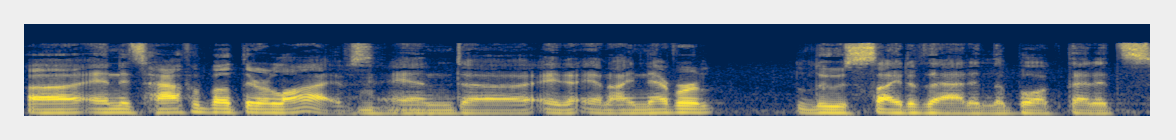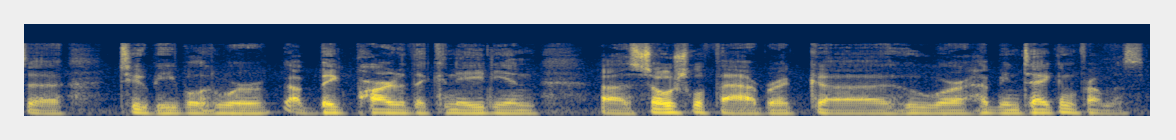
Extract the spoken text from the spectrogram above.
uh, and it's half about their lives. And, uh, and and I never lose sight of that in the book. That it's uh, two people who are a big part of the Canadian uh, social fabric uh, who are, have been taken from us.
